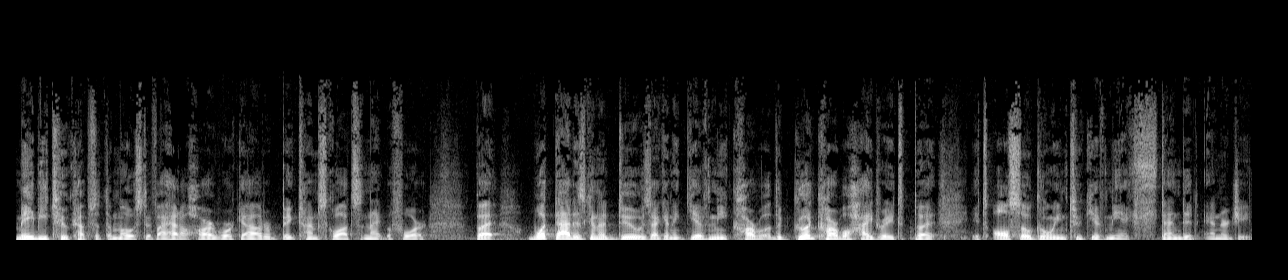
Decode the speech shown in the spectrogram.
maybe two cups at the most if I had a hard workout or big time squats the night before. But what that is going to do is that going to give me carbo the good carbohydrates, but it's also going to give me extended energy.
